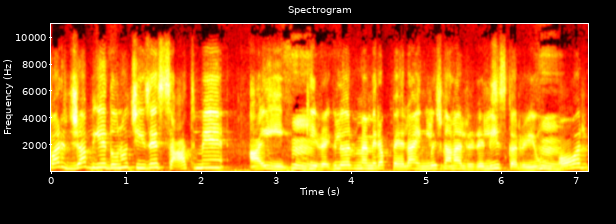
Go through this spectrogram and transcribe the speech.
पर जब ये दोनों चीज़ें साथ में आई कि रेगुलर मैं मेरा पहला इंग्लिश गाना रिलीज़ कर रही हूँ और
